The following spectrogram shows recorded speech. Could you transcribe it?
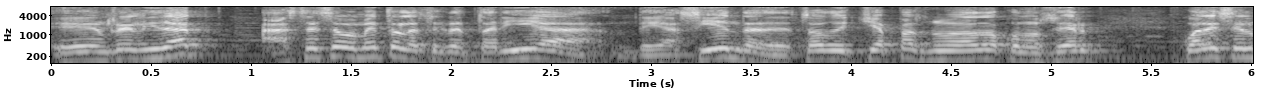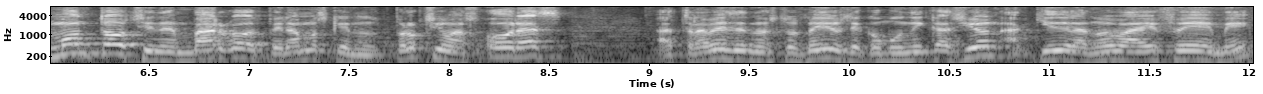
en realidad, hasta ese momento la Secretaría de Hacienda del Estado de Chiapas no ha dado a conocer cuál es el monto, sin embargo, esperamos que en las próximas horas, a través de nuestros medios de comunicación, aquí de la nueva FM,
